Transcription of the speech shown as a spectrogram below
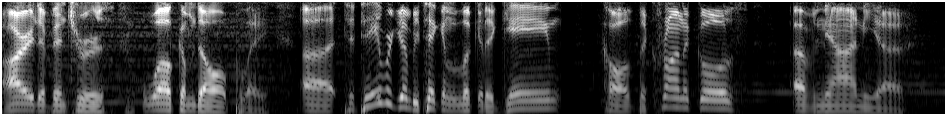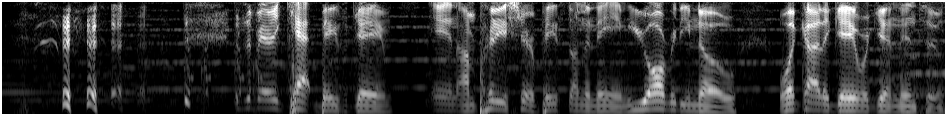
All right, adventurers, welcome to Alt Play. Uh, today we're going to be taking a look at a game called The Chronicles of Nyanya. it's a very cat based game, and I'm pretty sure, based on the name, you already know what kind of game we're getting into.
